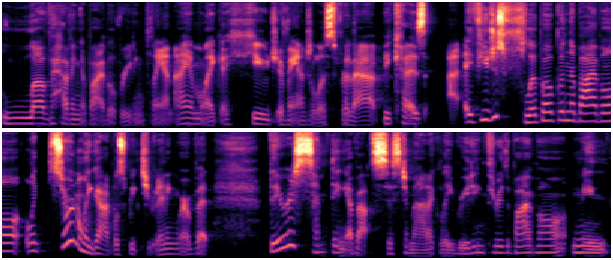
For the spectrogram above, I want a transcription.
love having a Bible reading plan. I am like a huge evangelist for that because if you just flip open the Bible, like certainly God will speak to you anywhere, but there is something about systematically reading through the Bible. I mean,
